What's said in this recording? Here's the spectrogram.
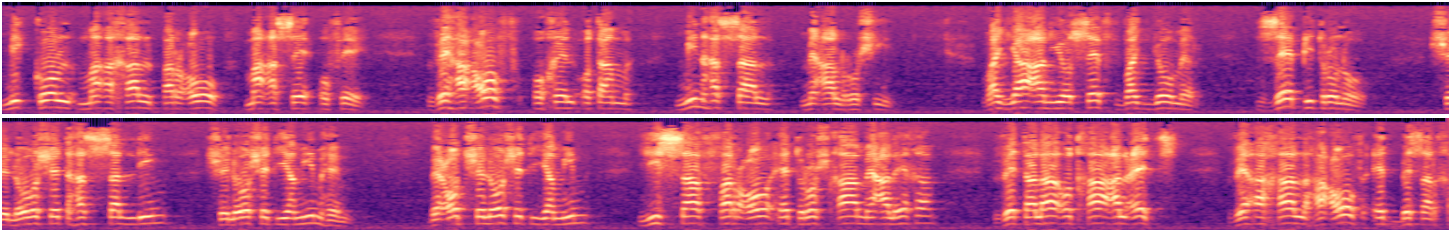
מכל מאכל פרעה מעשה אופה, והעוף אוכל אותם מן הסל מעל ראשי. ויען יוסף ויאמר, זה פתרונו, שלושת הסלים שלושת ימים הם, בעוד שלושת ימים יישא פרעה את ראשך מעליך, ותלה אותך על עץ, ואכל העוף את בשרך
